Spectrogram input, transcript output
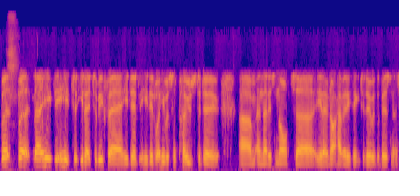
but but no, he he you know to be fair, he did he did what he was supposed to do, um, and that is not uh, you know not have anything to do with the business.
